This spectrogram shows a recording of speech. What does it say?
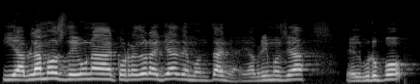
Y hablamos de una corredora ya de montaña, y abrimos ya el grupo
